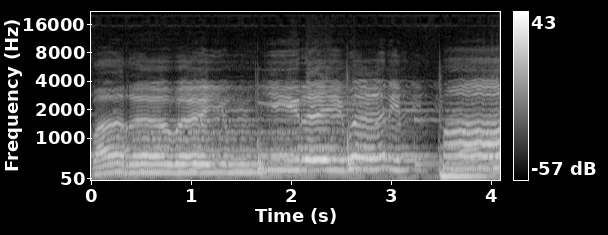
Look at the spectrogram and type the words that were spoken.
பறவையும் இறைவனின் பார்வையிலே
